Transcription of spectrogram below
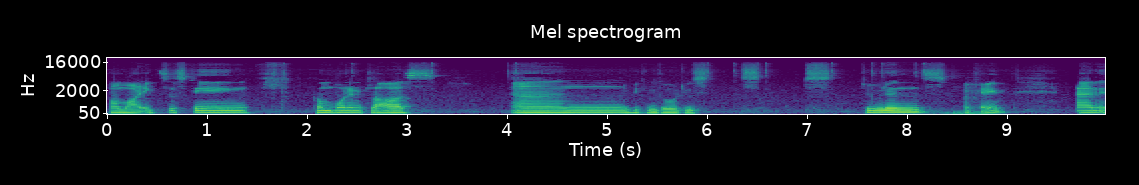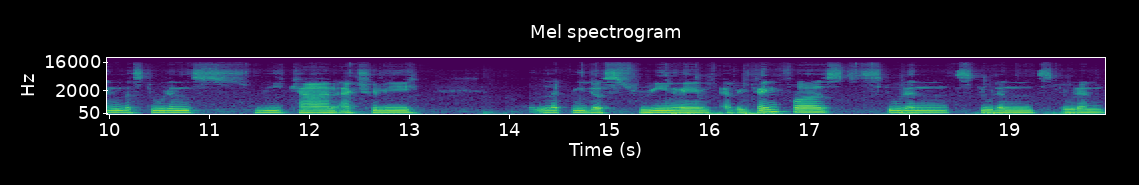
from our existing component class and we can go to s- s- students okay. And in the students we can actually let me just rename everything first. Student student student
